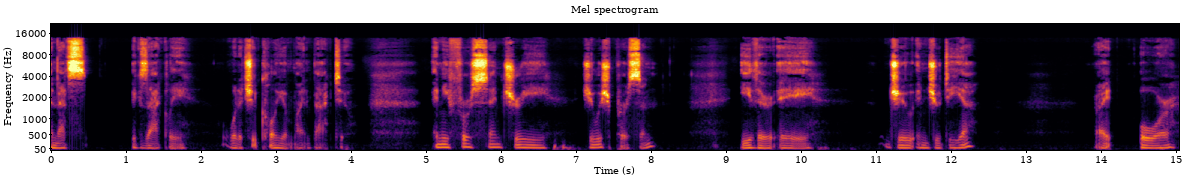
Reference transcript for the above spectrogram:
And that's exactly what it should call your mind back to. Any first century Jewish person, either a Jew in Judea, right, or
